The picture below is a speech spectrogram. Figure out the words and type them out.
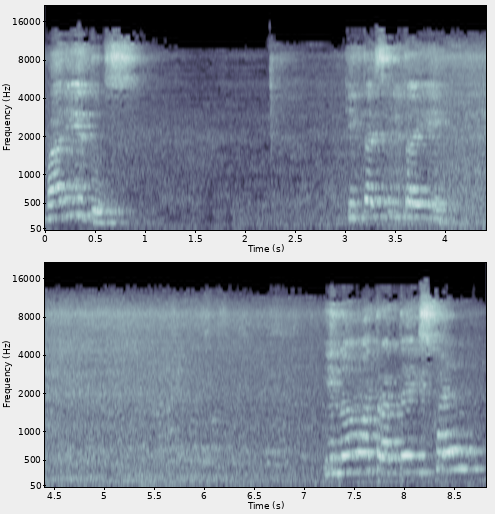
Maridos, o que está escrito aí? E não a trateis com.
